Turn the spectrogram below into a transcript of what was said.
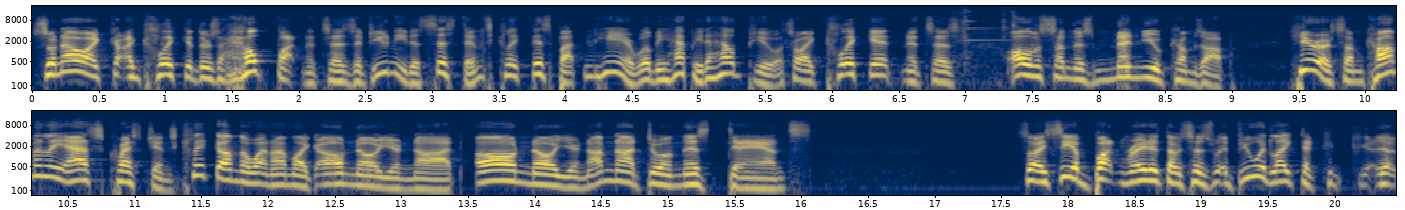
So now I, I click it. There's a help button. It says, if you need assistance, click this button here. We'll be happy to help you. So I click it, and it says, all of a sudden, this menu comes up. Here are some commonly asked questions. Click on the one. I'm like, oh, no, you're not. Oh, no, you're not. I'm not doing this dance. So I see a button right at the says, if you would like to c- uh,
